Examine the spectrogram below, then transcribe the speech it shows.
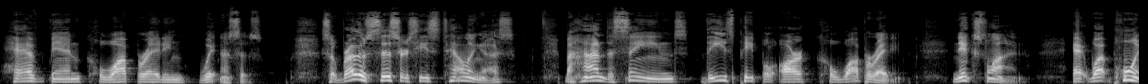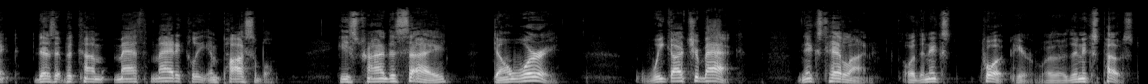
have been cooperating witnesses. So, brothers, sisters, he's telling us behind the scenes, these people are cooperating. Next line. At what point does it become mathematically impossible? He's trying to say, don't worry. We got your back. Next headline, or the next quote here, or the next post.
